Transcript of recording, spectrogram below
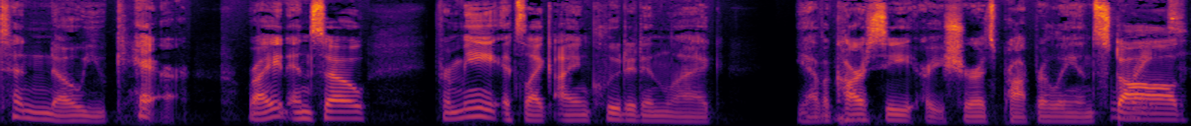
to know you care, right? And so for me, it's like I include it in like, you have a car seat. Are you sure it's properly installed? Right.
